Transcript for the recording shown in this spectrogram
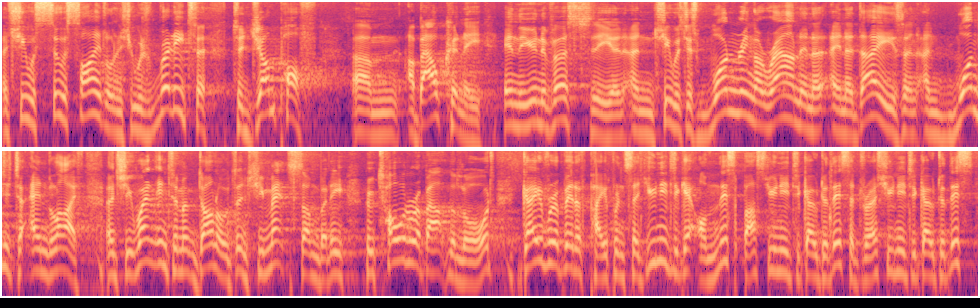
and she was suicidal and she was ready to, to jump off um, a balcony in the university, and, and, she was just wandering around in a, in a daze and, and wanted to end life. And she went into McDonald's and she met somebody who told her about the Lord, gave her a bit of paper, and said, You need to get on this bus, you need to go to this address, you need to go to this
